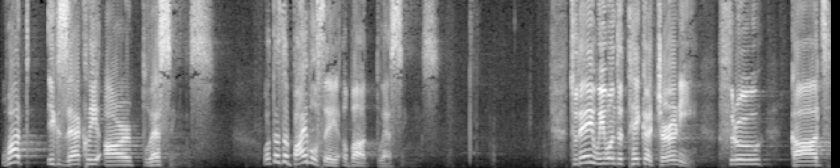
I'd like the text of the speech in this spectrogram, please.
What exactly are blessings? What does the Bible say about blessings? Today, we want to take a journey through God's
